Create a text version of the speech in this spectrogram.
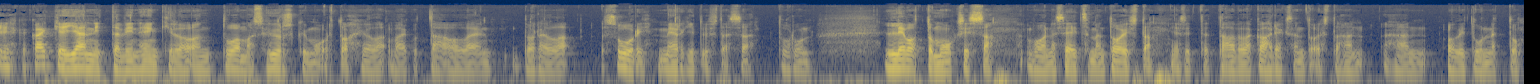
Ehkä kaikkein jännittävin henkilö on Tuomas Hyrskymurto, jolla vaikuttaa olleen todella suuri merkitys tässä Turun levottomuuksissa vuonna 17 ja sitten talvella 18 hän, hän oli tunnettu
